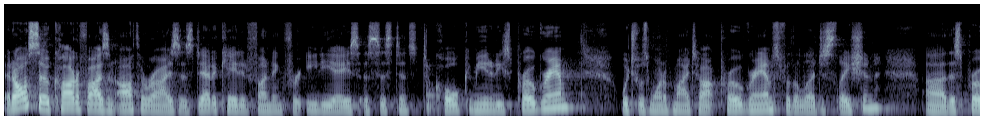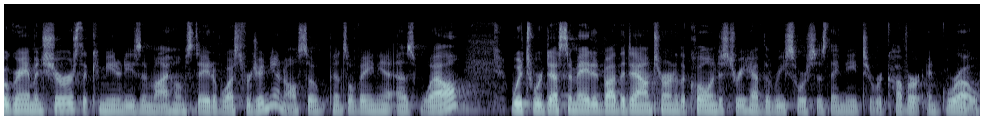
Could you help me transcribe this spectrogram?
It also codifies and authorizes dedicated funding for EDA's Assistance to Coal Communities program, which was one of my top programs for the legislation. Uh, this program ensures that communities in my home state of West Virginia and also Pennsylvania as well, which were decimated by the downturn of the coal industry, have the resources they need to recover and grow.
